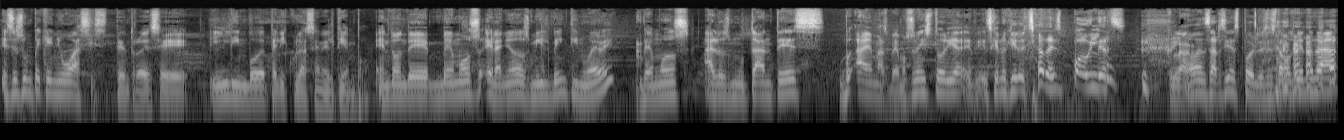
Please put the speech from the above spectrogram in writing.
Ese es un pequeño oasis dentro de ese limbo de películas en el tiempo, en donde vemos el año 2029, vemos a los mutantes, además vemos una historia, es que no quiero echar spoilers, Claro. avanzar sin spoilers, estamos viendo una,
